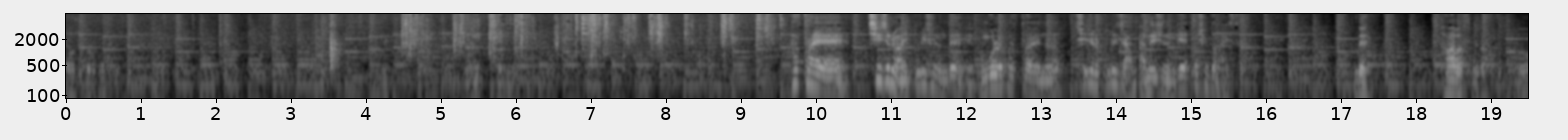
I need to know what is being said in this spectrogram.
넣어주도록 하겠습니다. 네. 파스타에 치즈를 많이 뿌리시는데 예, 봉골레 파스타에는 치즈를 뿌리지 않- 않으시는 게 훨씬 더 맛있어요. 네, 담아봤습니다. 어,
